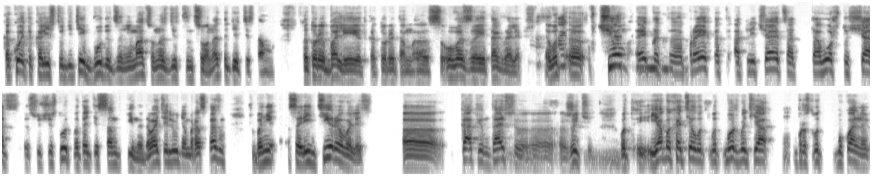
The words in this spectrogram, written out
какое количество детей будут заниматься у нас дистанционно. Это дети, там, которые болеют, которые там э, с ОВЗ и так далее. Вот э, в чем этот э, проект от, отличается от того, что сейчас существуют вот эти санпины? Давайте людям рассказываем, чтобы они сориентировались как им дальше э, жить. Вот я бы хотел, вот, вот, может быть, я просто вот буквально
